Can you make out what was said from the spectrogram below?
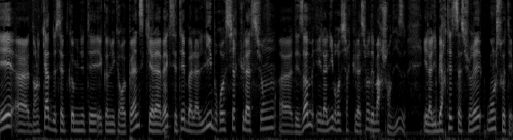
et euh, dans le cadre de cette communauté économique européenne, ce qui allait avec, c'était bah, la libre circulation euh, des hommes et la libre circulation des marchandises, et la liberté de s'assurer où on le souhaitait.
